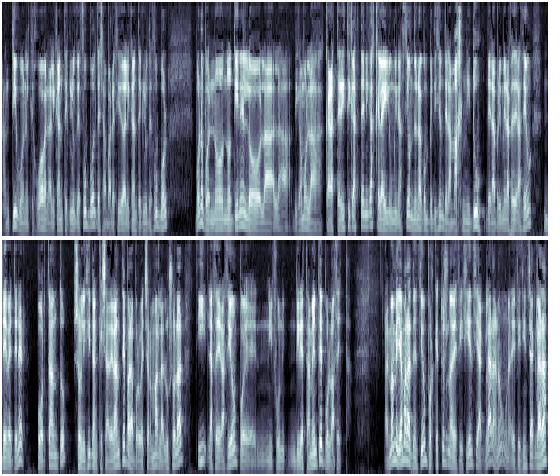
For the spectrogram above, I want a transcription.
antiguo en el que jugaba el Alicante Club de Fútbol, desaparecido Alicante Club de Fútbol, bueno, pues no, no tienen lo, la, digamos, las características técnicas que la iluminación de una competición de la magnitud de la primera federación debe tener. Por tanto, solicitan que se adelante para aprovechar más la luz solar y la federación, pues, ni directamente, pues lo acepta. Además me llama la atención porque esto es una deficiencia clara, ¿no? Una deficiencia clara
